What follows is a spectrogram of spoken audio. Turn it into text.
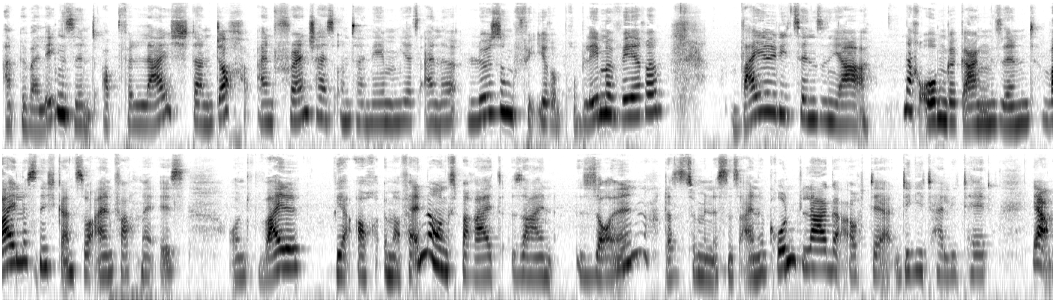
am Überlegen sind, ob vielleicht dann doch ein Franchise-Unternehmen jetzt eine Lösung für ihre Probleme wäre, weil die Zinsen ja nach oben gegangen sind, weil es nicht ganz so einfach mehr ist und weil wir auch immer veränderungsbereit sein sollen. Das ist zumindest eine Grundlage auch der Digitalität. Ja,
